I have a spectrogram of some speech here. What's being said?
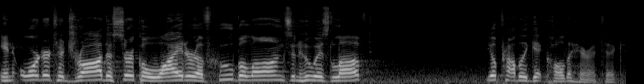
in order to draw the circle wider of who belongs and who is loved, you'll probably get called a heretic.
